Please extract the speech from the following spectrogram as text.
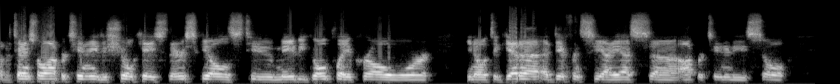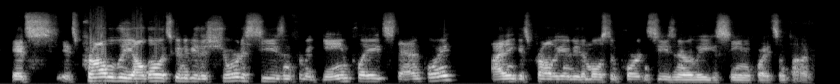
a potential opportunity to showcase their skills to maybe go play pro or you know, to get a, a different CIS uh, opportunities. So it's it's probably although it's going to be the shortest season from a game played standpoint, I think it's probably going to be the most important season our league has seen in quite some time.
